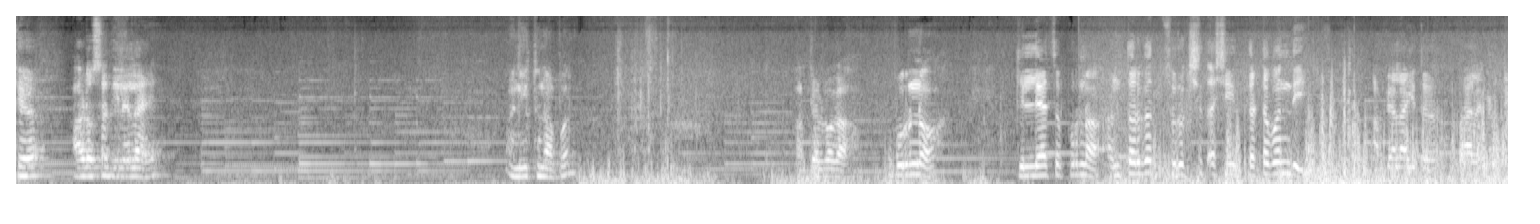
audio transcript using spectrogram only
इथे आडोसा दिलेला आहे. आणि इथून आपण आपल्याला बघा पूर्ण किल्ल्याचं पूर्ण अंतर्गत सुरक्षित अशी तटबंदी आपल्याला इथं पाहायला मिळते.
